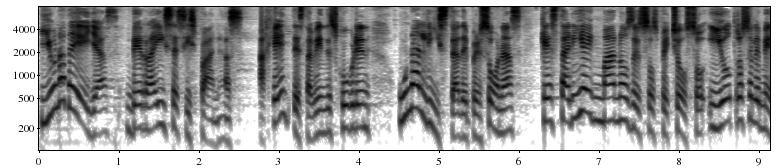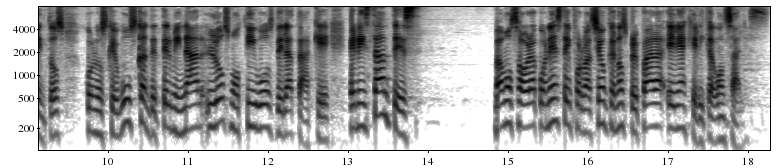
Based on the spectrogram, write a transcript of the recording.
y una de ellas de raíces hispanas. Agentes también descubren una lista de personas que estaría en manos del sospechoso y otros elementos con los que buscan determinar los motivos del ataque. En instantes, vamos ahora con esta información que nos prepara Elia Angélica González.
